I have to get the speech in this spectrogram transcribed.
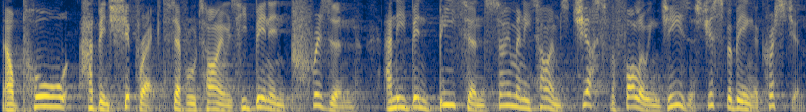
Now, Paul had been shipwrecked several times. He'd been in prison and he'd been beaten so many times just for following Jesus, just for being a Christian.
